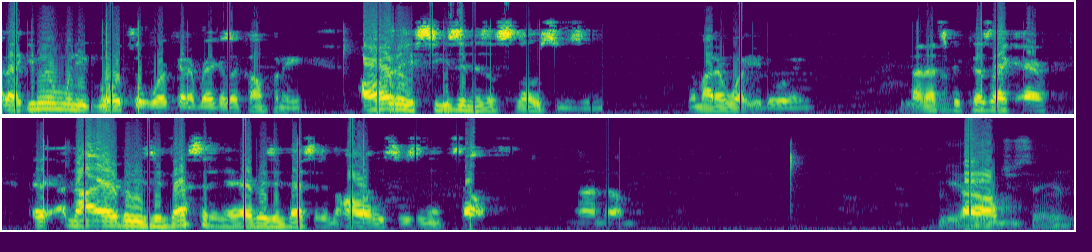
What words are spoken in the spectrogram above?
like even when you go to work at a regular company, holiday season is a slow season, no matter what you're doing, and that's because like ev- eh, not everybody's invested in it. Everybody's invested in the holiday season itself. And, um, Yeah, Um, what you're saying.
